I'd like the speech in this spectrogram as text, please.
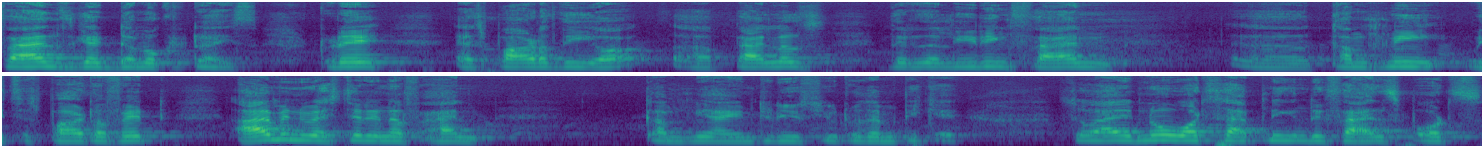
fans get democratized. Today, as part of the uh, uh, panels, there is a leading fan uh, company which is part of it. I'm invested in a fan company. I introduced you to them, PK. So I know what's happening in the fan sports.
